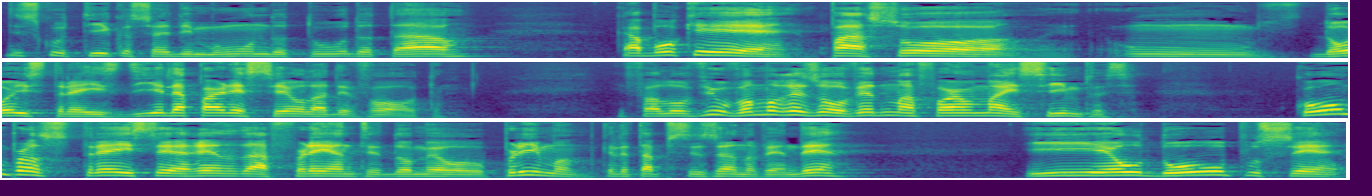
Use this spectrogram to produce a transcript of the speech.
Discuti com o seu Edmundo, tudo tal. Acabou que passou uns dois, três dias, ele apareceu lá de volta e falou: Viu, vamos resolver de uma forma mais simples. Compra os três terrenos da frente do meu primo, que ele está precisando vender, e eu dou para você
